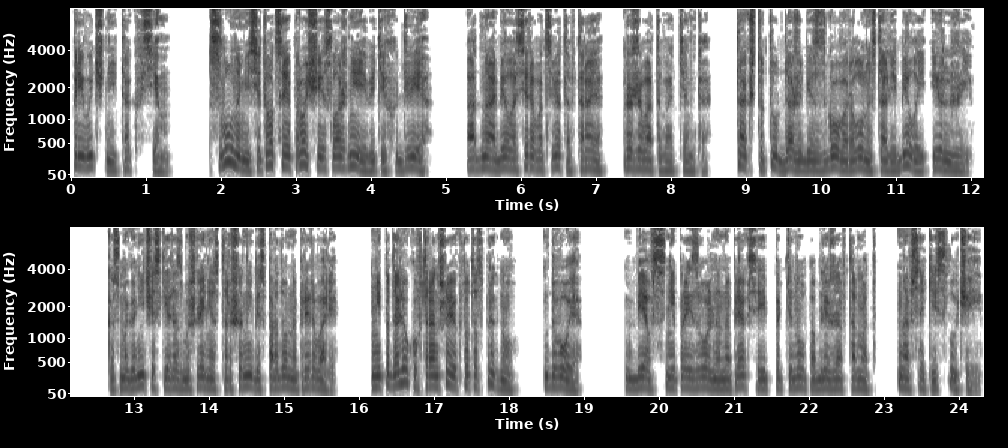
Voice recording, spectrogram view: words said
Привычней так всем. С лунами ситуация проще и сложнее, ведь их две. Одна бело-серого цвета, вторая рыжеватого оттенка. Так что тут даже без сговора луны стали белой и рыжей. Космогонические размышления старшины беспардонно прервали. Неподалеку в траншею кто-то спрыгнул. Двое. Бевс непроизвольно напрягся и подтянул поближе автомат, на всякий случай.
